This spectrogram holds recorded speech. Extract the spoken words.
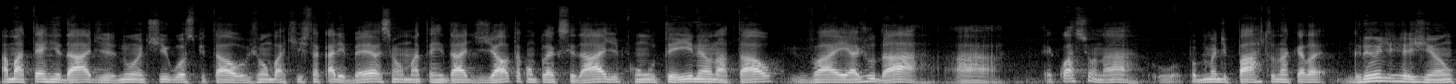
a maternidade no antigo hospital João Batista Caribé. Essa é uma maternidade de alta complexidade, com UTI neonatal, vai ajudar a equacionar o problema de parto naquela grande região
